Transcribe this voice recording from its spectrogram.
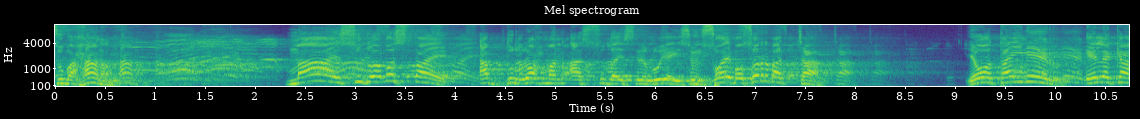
সুবাহান মা সুদ অবস্থায় আব্দুর রহমান আসুদাই লই আইছেন, ছয় বছর বাচ্চা। এও তাইনের এলাকা,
